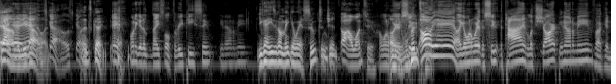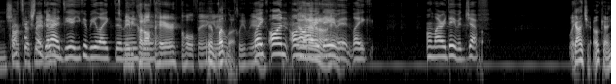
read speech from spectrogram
a Yeah, job yeah, and you yeah, got let's one. go. Let's go. Well, that's good. Yeah, yeah. want to get a nice little three piece suit. You know what I mean? You got. He's gonna make you wear suits and shit. Oh, I want to. I want to Oh, wear a you suit. Oh, to? Oh yeah, yeah, yeah. Like I want to wear the suit the tie and look sharp. You know what I mean? Fucking sharp That's dressed actually a man. good maybe, idea. You could be like the maybe cut off manager- the hair, the whole thing. Yeah, you know? Butler. Clean- yeah. Like on on No, no, no, Larry no, hang on. David, like on Larry David, Jeff. Wait. Gotcha. Okay.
